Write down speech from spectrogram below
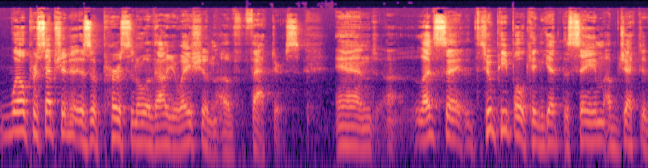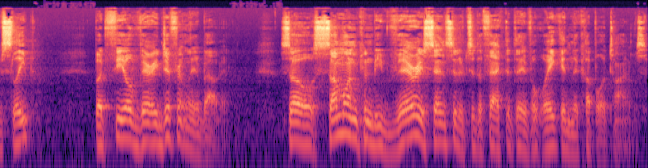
Well, perception is a personal evaluation of factors. And uh, let's say two people can get the same objective sleep, but feel very differently about it. So someone can be very sensitive to the fact that they've awakened a couple of times.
